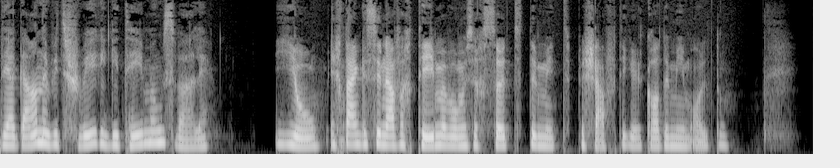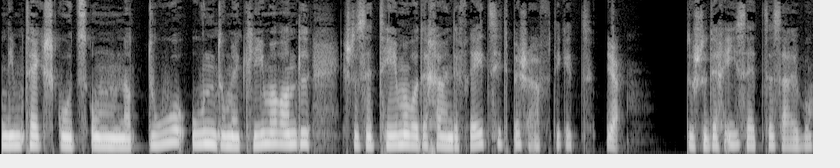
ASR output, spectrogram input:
dir gerne ein bisschen schwierige Themen auswählen? Ja, ich denke, es sind einfach Themen, wo man sich damit beschäftigen sollte, gerade in meinem Alter. In deinem Text geht es um Natur und um den Klimawandel. Ist das ein Thema, das dich auch in der Freizeit beschäftigt? Ja. Tust du dich einsetzen selber?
